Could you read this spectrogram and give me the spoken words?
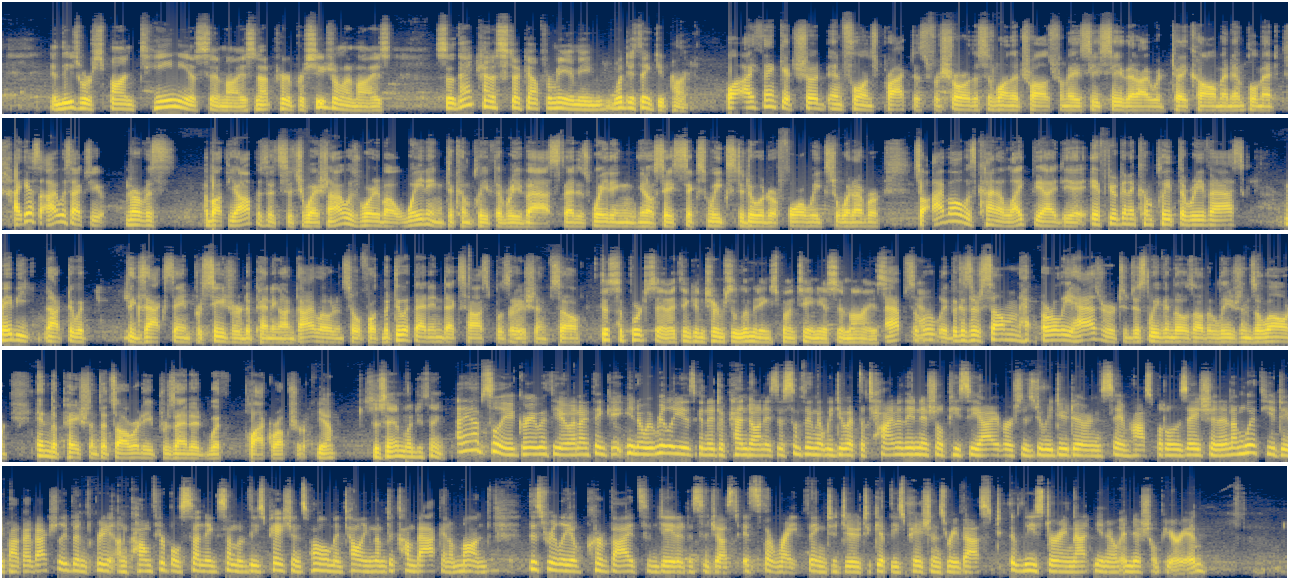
and these were spontaneous MIs, not peri-procedural MIs. So that kind of stuck out for me. I mean, what do you think, Deepak? Well, I think it should influence practice for sure. This is one of the trials from ACC that I would take home and implement. I guess I was actually nervous about the opposite situation. I was worried about waiting to complete the revasc, that is waiting, you know, say six weeks to do it or four weeks or whatever. So I've always kind of liked the idea, if you're going to complete the revasc, maybe not do it the exact same procedure depending on dye load and so forth, but do it that index hospitalization. Right. So this supports that, I think, in terms of limiting spontaneous MIs. Absolutely, yeah. because there's some early hazard to just leaving those other lesions alone in the patient that's already presented with plaque rupture. Yeah. Suzanne, what do you think? I absolutely agree with you. And I think, you know, it really is going to depend on is this something that we do at the time of the initial PCI versus do we do during the same hospitalization? And I'm with you, Deepak. I've actually been pretty uncomfortable sending some of these patients home and telling them to come back in a month. This really provides some data to suggest it's the right thing to do to get these patients revasc, at least during that, you know, initial period.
